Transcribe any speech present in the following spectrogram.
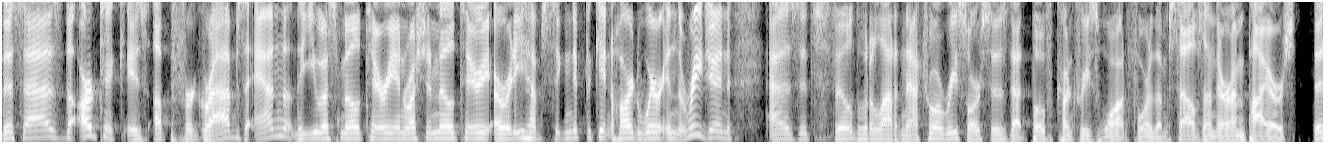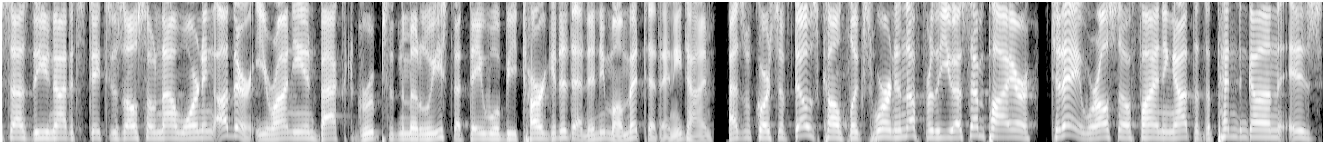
This as the Arctic is up for grabs, and the U.S. military and Russian military already have significant hardware in the region, as it's filled with a lot of natural resources that both countries want for themselves and their empires. This as the United States is also now warning other Iranian backed groups in the Middle East that they will be targeted at any moment, at any time. As of course, if those conflicts weren't enough for the U.S. empire, today we're also finding out that the Pentagon is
